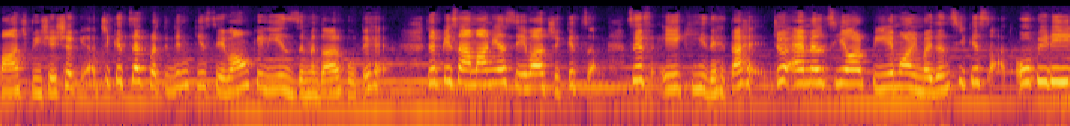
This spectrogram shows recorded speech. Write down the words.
पाँच विशेषज्ञ चिकित्सक प्रतिदिन की सेवाओं के लिए जिम्मेदार होते हैं, जबकि सामान्य सेवा चिकित्सक सिर्फ़ एक ही रहता है, जो एमएलसी और पीएम और इमरजेंसी के साथ, ओपीडी,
